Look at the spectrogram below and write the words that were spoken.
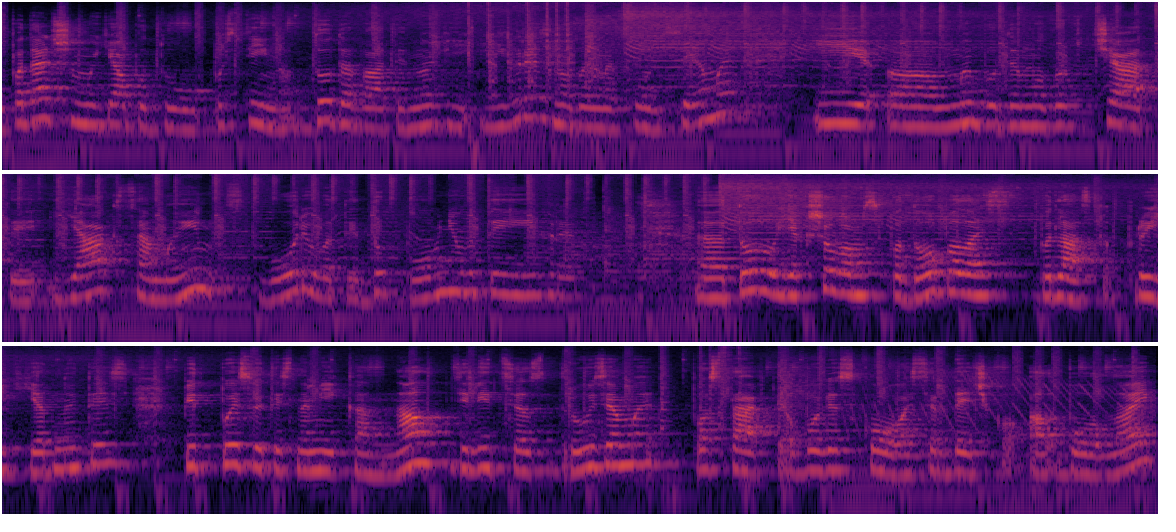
У подальшому я буду постійно додавати нові ігри з новими функціями. І е, ми будемо вивчати, як самим створювати, доповнювати ігри. Е, То, якщо вам сподобалось, будь ласка, приєднуйтесь, підписуйтесь на мій канал, діліться з друзями, поставте обов'язково сердечко або лайк.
